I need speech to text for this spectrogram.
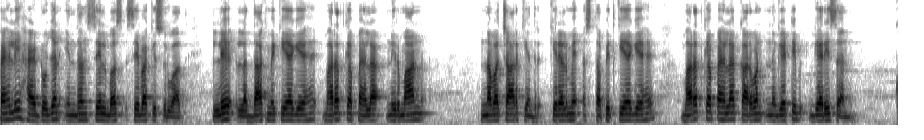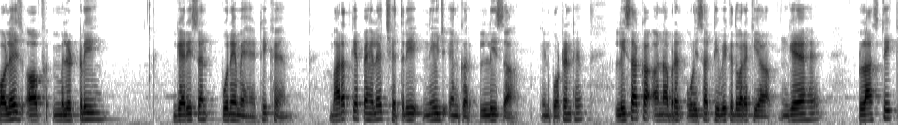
पहले हाइड्रोजन ईंधन सेल बस सेवा की शुरुआत लेह लद्दाख में किया गया है। भारत का पहला निर्माण नवाचार केंद्र केरल में स्थापित किया गया है। भारत का पहला carbon negative garrison college of military garrison Pune में है, ठीक है। भारत के पहले क्षेत्रीय न्यूज़ एंकर लीसा, इम्पोर्टेंट है। लीसा का अनावरण उड़ीसा टीवी के द्वारा किया गया है। प्लास्टिक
